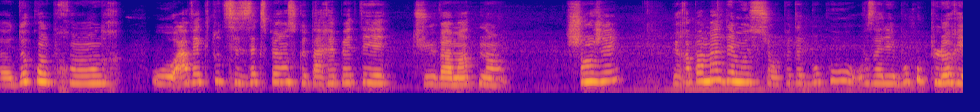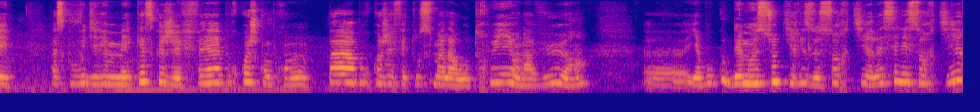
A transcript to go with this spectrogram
euh, de comprendre, ou avec toutes ces expériences que tu as répétées, tu vas maintenant changer, il y aura pas mal d'émotions. Peut-être beaucoup, vous allez beaucoup pleurer. Parce que vous direz, mais qu'est-ce que j'ai fait? Pourquoi je comprends pas? Pourquoi j'ai fait tout ce mal à autrui? On a vu, hein Euh, il y a beaucoup d'émotions qui risquent de sortir. Laissez-les sortir.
